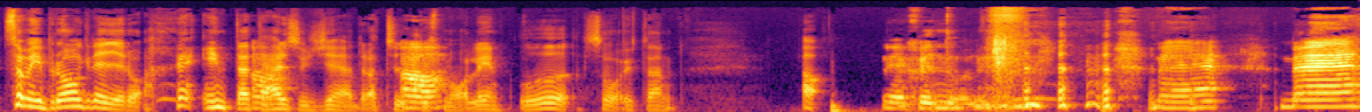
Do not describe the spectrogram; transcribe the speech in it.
som är bra grejer då. Inte att det här Ja. är så jädra typiskt Ja. Malin. Uh, så, utan Det är skitdåligt. nej, nej.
